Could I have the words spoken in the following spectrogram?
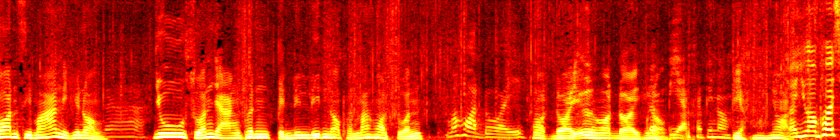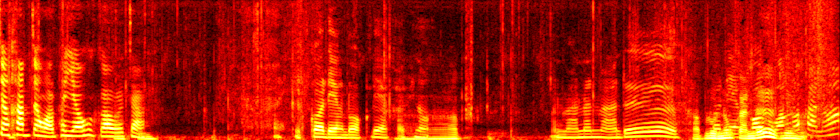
ก้อนสิมานี่พี่น้องจ้าอยู่สวนยางเพิ่นเป็นลิ้นๆเนาะเพิ่นมาฮอดสวนมาหอดดอยฮอดดอยเออฮอดดอยพี่น้องเปียกค่ะพี่น้องเปียกหมดยอดก็อยู่อำเภอเชียงคำจังหวัดพะเยาคือเก่าแล้วจ้ะเห็ดกอแดงดอกแรกค่ะพี่น้องครับมันมานั่นมาเด้อครับรุ่นน้ำกันเด้อพี่พี่น้น้อองงค่ะเนาะ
